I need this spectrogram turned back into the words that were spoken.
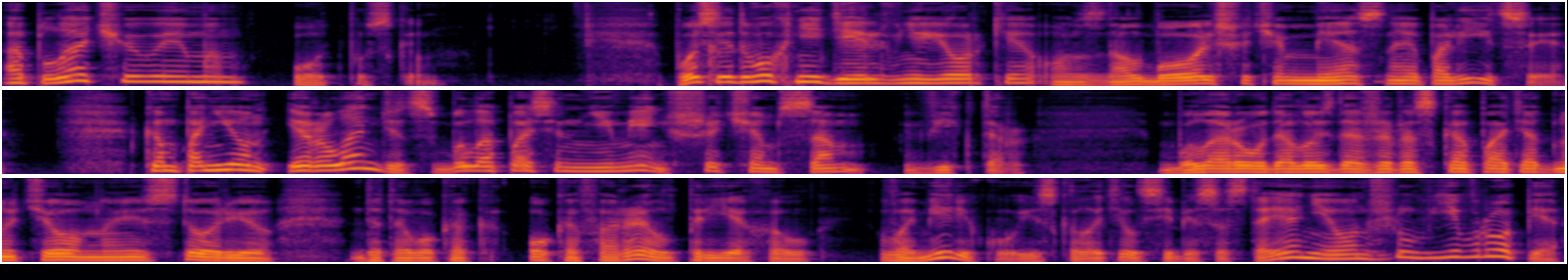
оплачиваемым отпуском. После двух недель в Нью-Йорке он знал больше, чем местная полиция. Компаньон-ирландец был опасен не меньше, чем сам Виктор – Булару удалось даже раскопать одну темную историю до того, как Ока Форел приехал в Америку и сколотил себе состояние, он жил в Европе.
